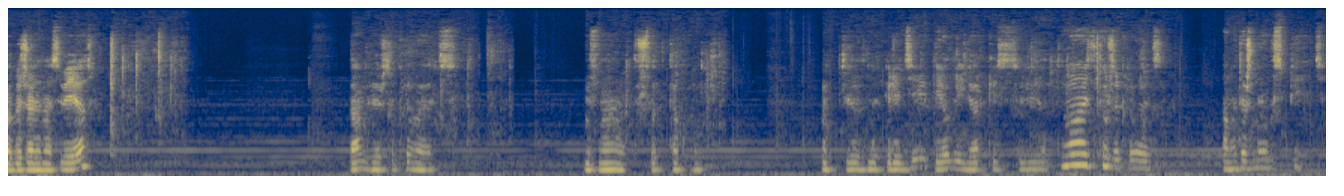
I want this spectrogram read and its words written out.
Побежали на свет. Там дверь закрывается. Не знаю, это что-то такое. Ну, впереди белый яркий свет. А, здесь тоже закрывается. А мы должны успеть.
